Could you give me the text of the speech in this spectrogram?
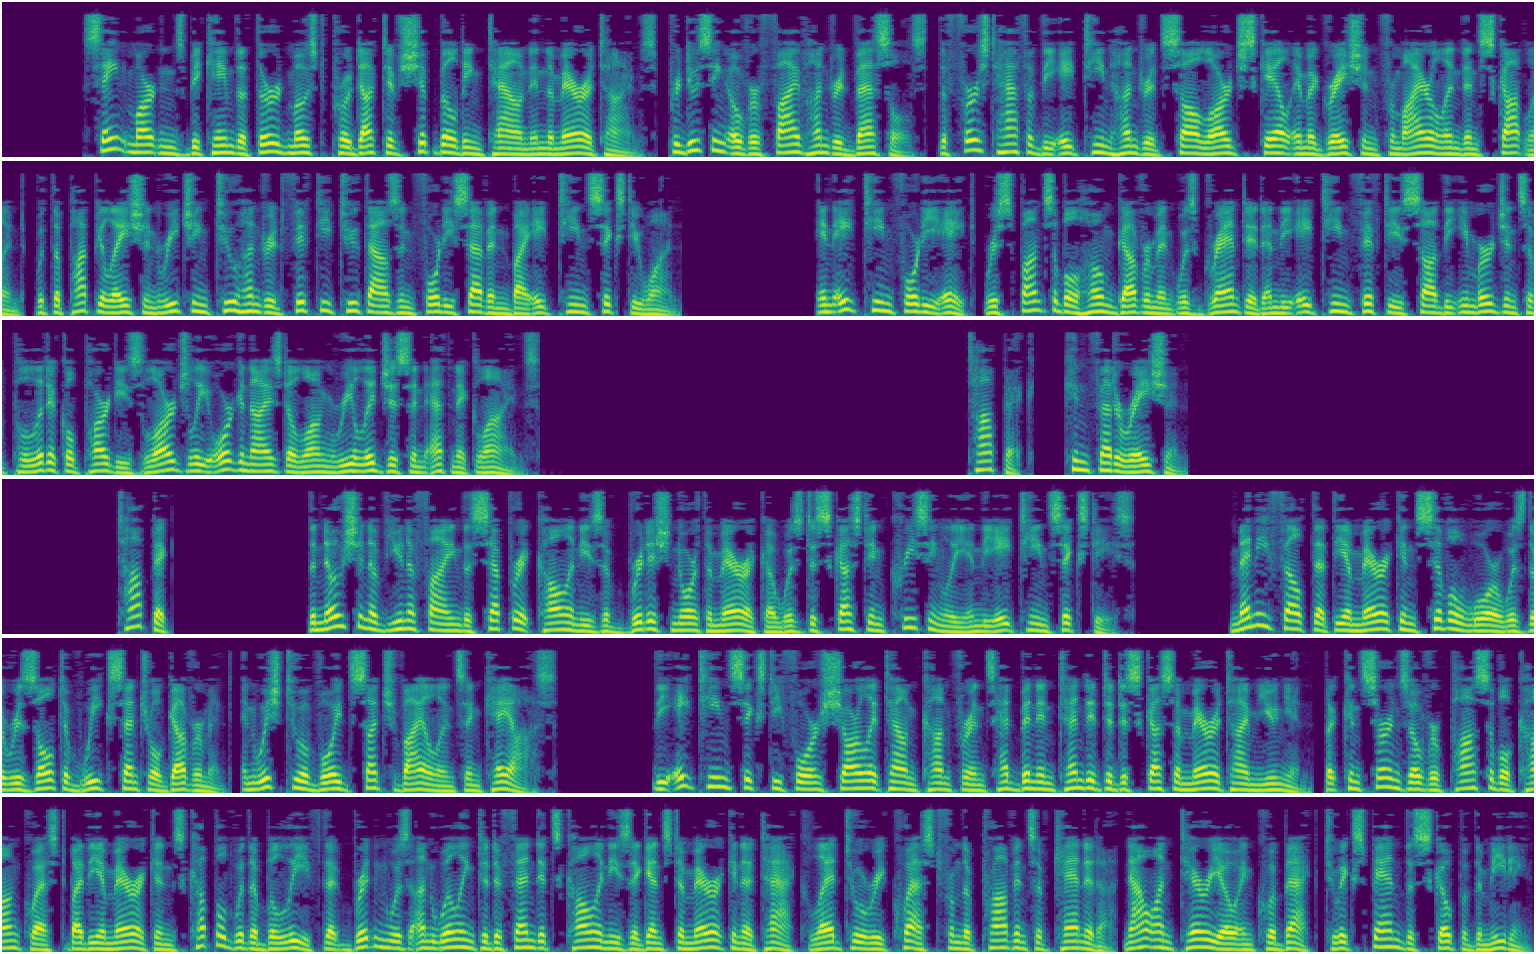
St. Martin's became the third most productive shipbuilding town in the Maritimes, producing over 500 vessels. The first half of the 1800s saw large scale immigration from Ireland and Scotland, with the population reaching 252,047 by 1861. In 1848, responsible home government was granted and the 1850s saw the emergence of political parties largely organized along religious and ethnic lines. Topic: Confederation. Topic: The notion of unifying the separate colonies of British North America was discussed increasingly in the 1860s. Many felt that the American Civil War was the result of weak central government, and wished to avoid such violence and chaos. The 1864 Charlottetown Conference had been intended to discuss a maritime union, but concerns over possible conquest by the Americans coupled with a belief that Britain was unwilling to defend its colonies against American attack led to a request from the Province of Canada now Ontario and Quebec to expand the scope of the meeting.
